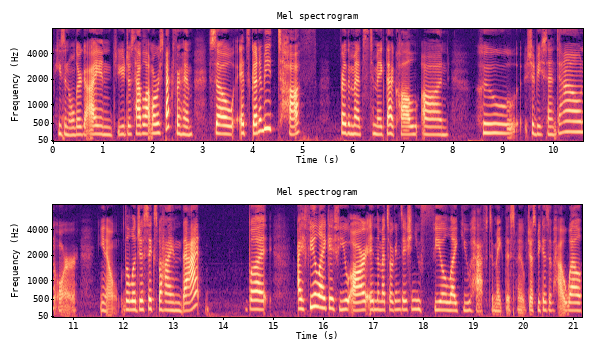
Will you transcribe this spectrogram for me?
he's an older guy and you just have a lot more respect for him. So it's going to be tough for the Mets to make that call on who should be sent down or, you know, the logistics behind that. But I feel like if you are in the Mets organization, you feel like you have to make this move just because of how well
